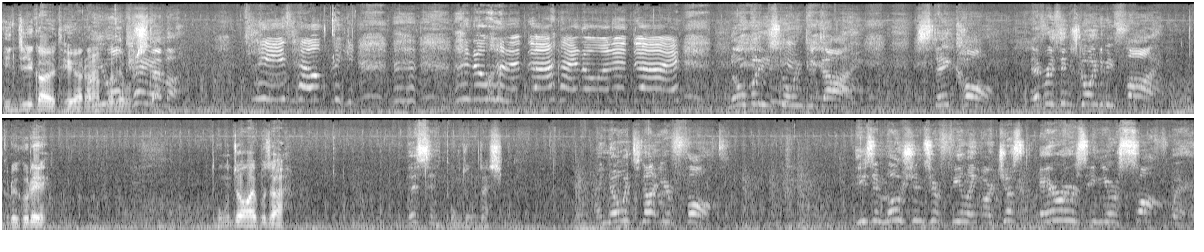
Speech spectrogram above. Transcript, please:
인질과의 대화를 Are you 한번 okay, 해봅시다 Emma? Please help me. I don't want to die. I don't want to Nobody's going to die. Stay calm. Everything's going to be fine. 그래 그래 동정해보자 Listen, 동정자식 I know it's not your fault. These emotions you're feeling are just errors in your software.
